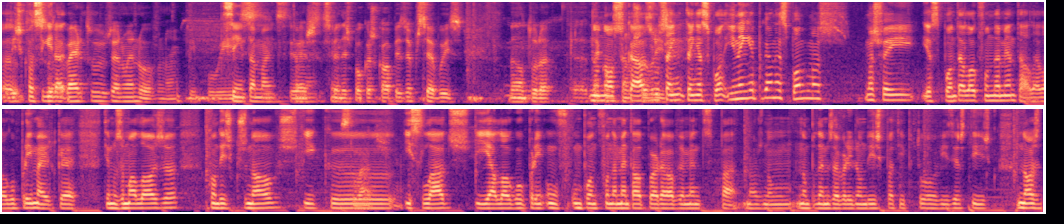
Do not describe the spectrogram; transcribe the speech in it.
uh, Diz que para se seguir a, aberto já não é novo, não é? Tipo, e Sim, se- também, Se, tiveres- também, se sim. vendes poucas cópias, eu percebo isso. Na altura, até no nosso caso tem, tem esse ponto, e nem é pegar nesse ponto, mas, mas foi esse ponto é logo fundamental, é logo o primeiro, que é, temos uma loja com discos novos e que Selados, e selados e é logo um, um ponto fundamental para obviamente pá, nós não, não podemos abrir um disco para tipo tu ouvis este disco. Nós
